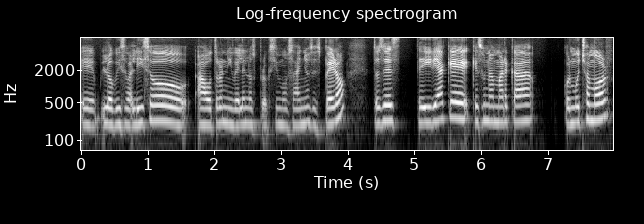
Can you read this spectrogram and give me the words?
eh, lo visualizo a otro nivel en los próximos años, espero. Entonces, te diría que, que es una marca con mucho amor,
